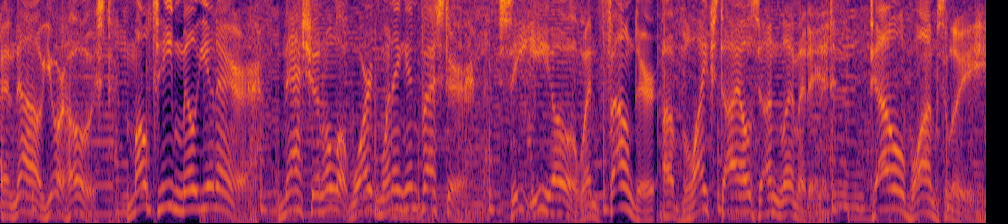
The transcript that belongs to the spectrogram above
And now, your host, multi-millionaire, national award-winning investor, CEO and founder of Lifestyles Unlimited, Del Walmsley.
